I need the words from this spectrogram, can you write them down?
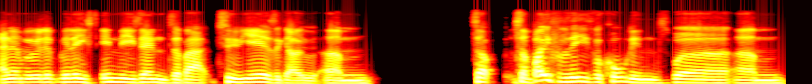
and then we released in these ends about two years ago. Um, so, so both of these recordings were, um,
